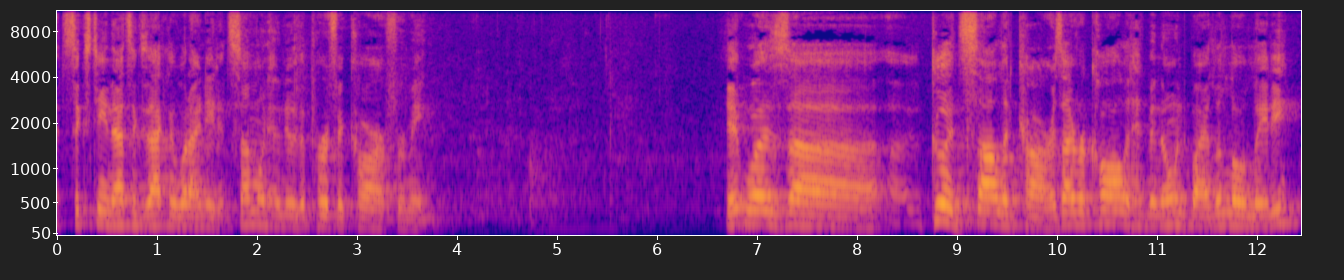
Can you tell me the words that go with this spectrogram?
at 16, that's exactly what I needed someone who knew the perfect car for me. It was uh, a good, solid car. As I recall, it had been owned by a little old lady.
